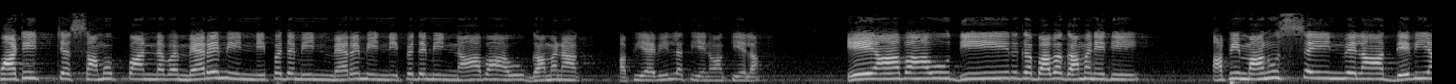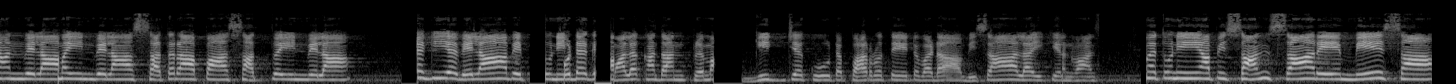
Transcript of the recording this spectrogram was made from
පටිච්ච සමුපන්නව මැරමින් නිපදමින් මැරමින් නිපදමින් නාවා වූ ගමනක් අපි ඇවිල්ල තියෙනවා කියලා. ඒ ආවා වූ දීර්ග බව ගමනෙදී අපි මනුස්සයින් වෙලා දෙවියන් වෙලාමයින් වෙලා සතරාපා සත්වයින් වෙලා ගිය වෙලා වෙපුුණි ගොඩ මලකඳන් ප්‍රමා ගිජ්ජකූට පර්වතයට වඩා විශාලයි කියන් වහන්ස. මතුනී අපි සංසාරයේ මේසා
